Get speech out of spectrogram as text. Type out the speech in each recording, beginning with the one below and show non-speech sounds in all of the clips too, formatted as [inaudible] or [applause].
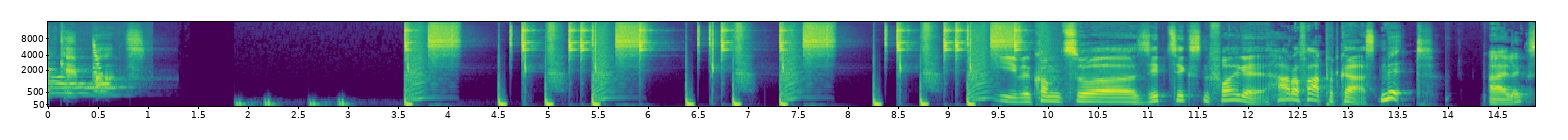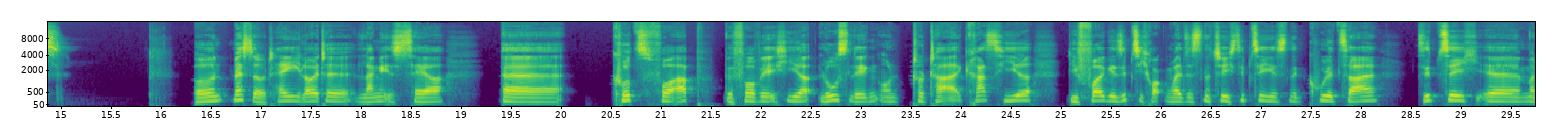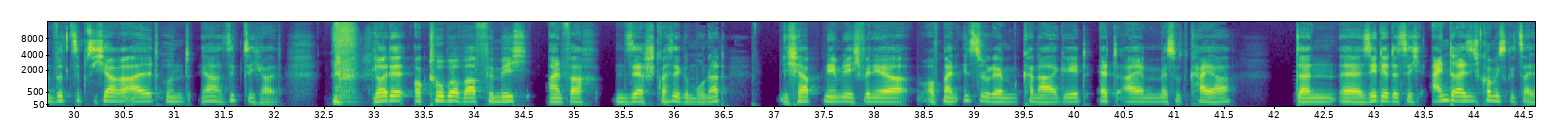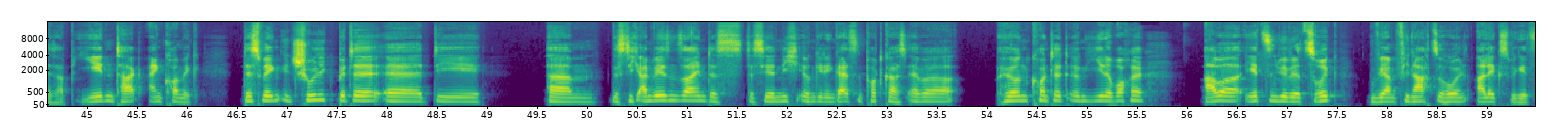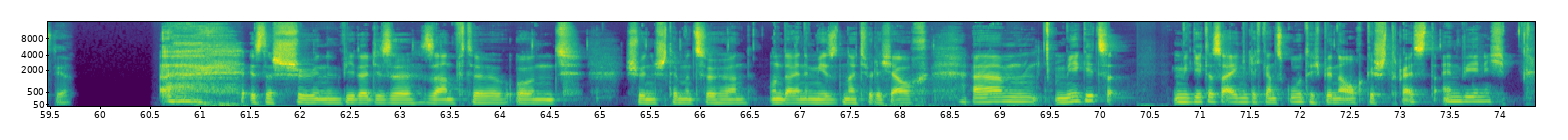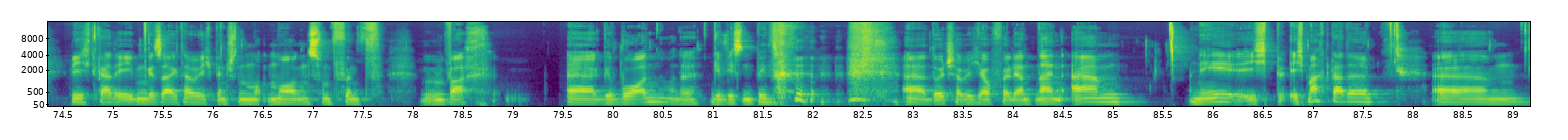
and Cape. Willkommen zur 70. Folge Hard of Hard Podcast mit Alex und Mesut. Hey Leute, lange ist es her. Äh, kurz vorab, bevor wir hier loslegen und total krass hier die Folge 70 rocken, weil es ist natürlich 70 ist eine coole Zahl. 70, äh, man wird 70 Jahre alt und ja, 70 halt. Leute, Oktober war für mich einfach ein sehr stressiger Monat. Ich habe nämlich, wenn ihr auf meinen Instagram-Kanal geht, at Kaya, dann äh, seht ihr, dass ich 31 Comics gezeichnet habe. Jeden Tag ein Comic. Deswegen entschuldigt bitte äh, die ähm, das nicht anwesend sein, dass, dass ihr nicht irgendwie den geilsten Podcast ever hören konntet, irgendwie jede Woche. Aber jetzt sind wir wieder zurück und wir haben viel nachzuholen. Alex, wie geht's dir? Äh, ist das schön, wieder diese sanfte und schöne Stimme zu hören. Und deine Mese natürlich auch. Ähm, mir geht's mir geht das eigentlich ganz gut. Ich bin auch gestresst ein wenig. Wie ich gerade eben gesagt habe, ich bin schon morgens um fünf wach äh, geworden oder gewesen bin. [laughs] äh, Deutsch habe ich auch verlernt. Nein, ähm, nee, ich, ich mache gerade, ähm,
